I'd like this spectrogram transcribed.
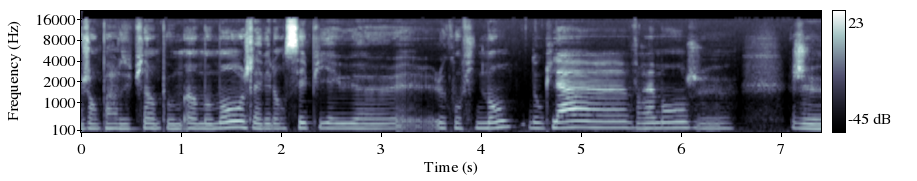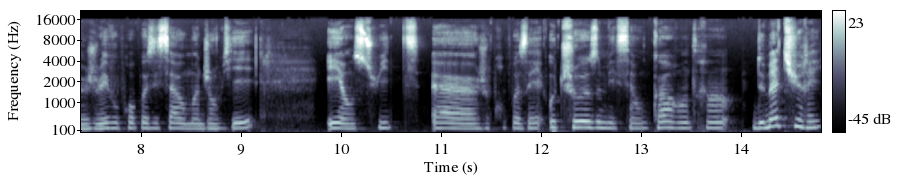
J'en parle depuis un, moment, je l'avais lancé, puis il y a eu le confinement. Donc là, vraiment, je, je, je, vais vous proposer ça au mois de janvier. Et ensuite, euh, je proposerai autre chose, mais c'est encore en train de maturer.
